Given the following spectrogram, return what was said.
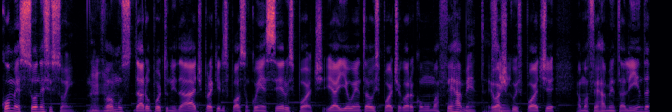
começou nesse sonho. Né? Uhum. Vamos dar oportunidade para que eles possam conhecer o esporte. E aí eu entro ao esporte agora como uma ferramenta. Eu Sim. acho que o esporte é uma ferramenta linda,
